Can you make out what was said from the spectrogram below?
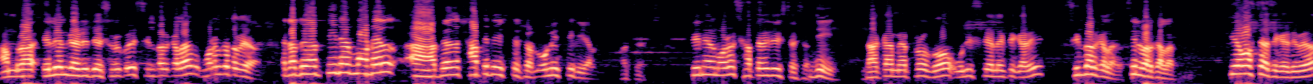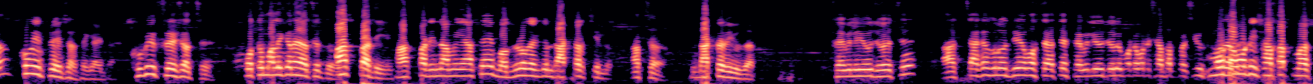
আমরা এলিয়ান গাড়ি দিয়ে শুরু করি সিলভার কালার মডেল কত ভাইয়া? এটা দুই হাজার তিনের মডেল দুই হাজার সাতের রেজিস্ট্রেশন উনিশ সিরিয়াল আচ্ছা তিনের মডেল সাতের রেজিস্ট্রেশন জি। ঢাকা মেট্রো গো উনিশ রিয়াল একটি গাড়ি সিলভার কালার সিলভার কালার কি অবস্থায় আছে গাড়ি ভাইয়া? খুবই ফ্রেশ আছে গাড়িটা। খুবই ফ্রেশ আছে। প্রথম মালিকানায় আছে তো? ফার্স্ট পার্টি ফার্স্ট পার্টির নামে আছে ভদ্রলোক একজন ডাক্তার ছিল। আচ্ছা। ডাক্তার ইউজার ফ্যামিলি ইউজ হয়েছে। আর চাকাগুলো যে অবস্থায় আছে ফ্যামিলি ইউজ হলে মোটামুটি সাত আট মাস ইউজ মোটামুটি সাত আট মাস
